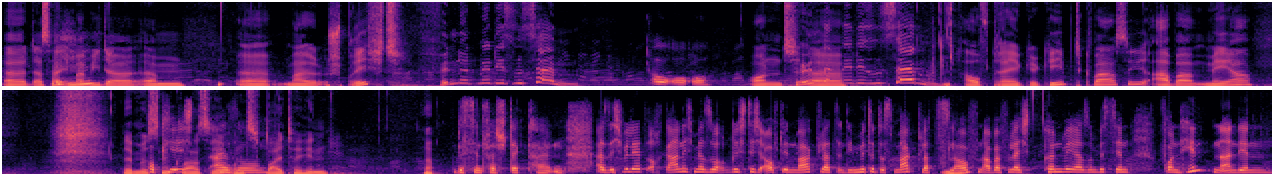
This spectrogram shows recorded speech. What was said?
äh, dass Mhm. er immer wieder ähm, äh, mal spricht Findet mir diesen Sam. Oh, oh, oh. und Findet äh, mir diesen Sam. Aufträge gibt quasi, aber mehr. Wir müssen Okay, ich- quasi also- uns weiterhin. Ein bisschen versteckt halten. Also ich will jetzt auch gar nicht mehr so richtig auf den Marktplatz, in die Mitte des Marktplatzes laufen, aber vielleicht können wir ja so ein bisschen von hinten an den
